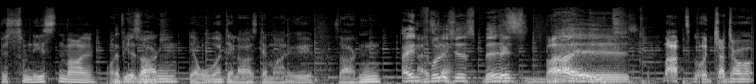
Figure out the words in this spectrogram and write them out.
Bis zum nächsten Mal. Und Bleibt wir sagen, der Robert, der Lars, der Manuel sagen ein fröhliches bis, bis bald. Macht's gut. Ciao, ciao.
